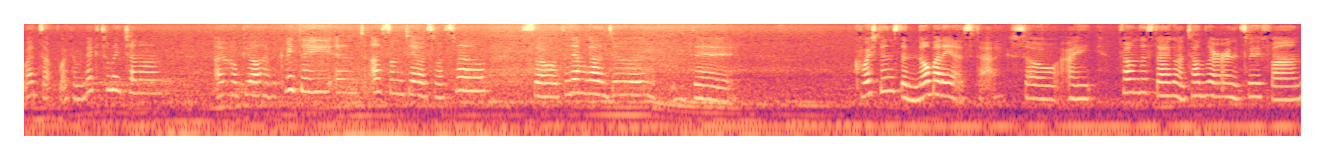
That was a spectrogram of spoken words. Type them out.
what's up? Welcome back to my channel. I hope you all have a great day and awesome day as well. So today I'm gonna do the questions that nobody has tag. So I found this tag on a Tumblr and it's really fun.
